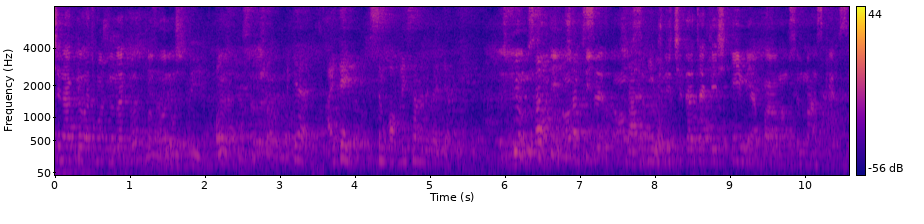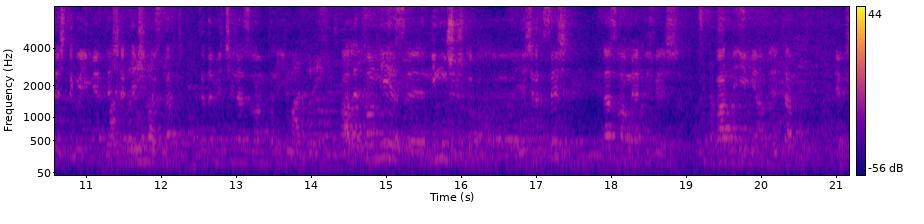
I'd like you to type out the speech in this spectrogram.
cię nagrywać, można nagrywać? Pozwolisz? Aka, aytay, ism xohlaysanmi deb aytyapti. İstiyorum şart değil, On şart değil. ci dać jakieś imię paramusulmańskie. Chcesz tego imię też jakieś dostać? Wtedy my ci nazywamy ten imię. Ale to nie jest, e, nie musisz to. E, Jeżeli chcesz, nazywamy jakieś, wiesz, ładne imię, ale tam, wiesz,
